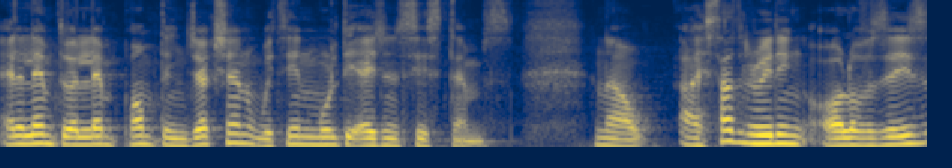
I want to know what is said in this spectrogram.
LLM to LLM prompt injection within multi-agent systems. Now, I started reading all of these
